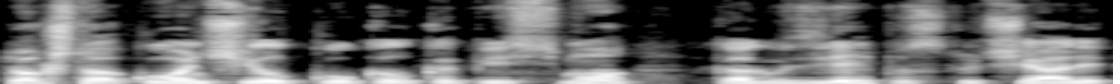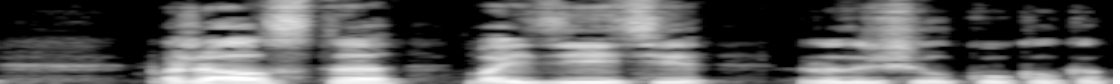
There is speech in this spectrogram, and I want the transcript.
Только что окончил куколка письмо, как в дверь постучали. «Пожалуйста, войдите», — разрешил куколка.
